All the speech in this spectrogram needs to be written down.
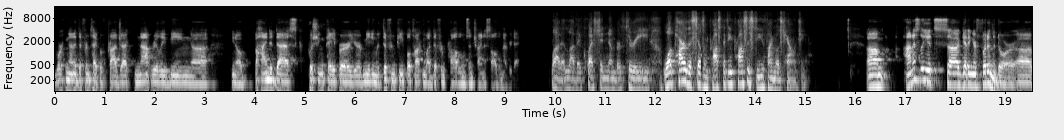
working on a different type of project, not really being, uh, you know, behind a desk, pushing paper. You're meeting with different people, talking about different problems and trying to solve them every day. Love it, love it. Question number three. What part of the sales and prospecting process do you find most challenging? Um, honestly, it's uh, getting your foot in the door. Uh,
